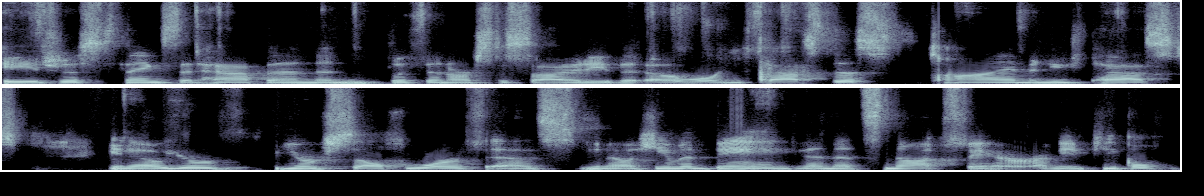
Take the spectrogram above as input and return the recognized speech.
ageist things that happen and within our society that oh well you've passed this time and you've passed you know your your self-worth as you know a human being and it's not fair. I mean people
